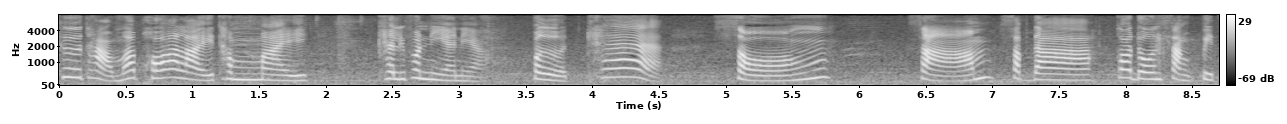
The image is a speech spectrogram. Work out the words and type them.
คือถามว่าเพราะอะไรทำไมแคลิฟอร์เนียเนี่ย เปิดแค่ 2 3 สัปดาห์ ก็โดนสั่งปิด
